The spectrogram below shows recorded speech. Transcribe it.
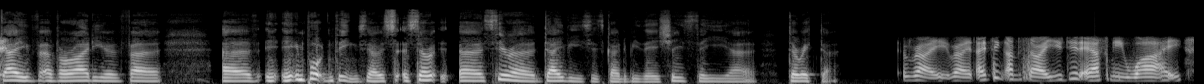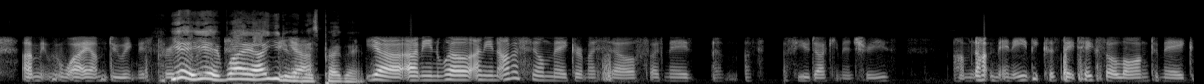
gave a variety of uh, important things. Know, so, uh, Sarah Davies is going to be there. She's the uh, director. Right, right. I think I'm sorry. You did ask me why, um, why I'm doing this. Program. Yeah, yeah. Why are you doing yeah. this program? Yeah, I mean, well, I mean, I'm a filmmaker myself. I've made um, a, a few documentaries, um, not many because they take so long to make,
